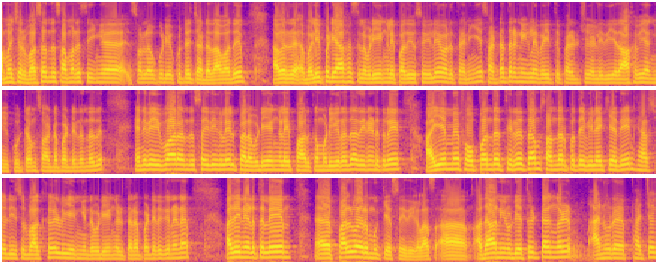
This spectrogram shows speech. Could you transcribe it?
அமைச்சர் வசந்த சமரசிங்க சொல்லக்கூடிய குற்றச்சாட்டு. அதாவது அவர் வெளிப்படையாக சில விடயங்களை பதிவு செய்யலே அவர் தனியே சட்டத்திறணிகளை வைத்து பரீட்சை எழுதியதாகவே அங்கே குற்றம் சாட்டப்பட்டிருந்தது. எனவே இவ்வாறு அந்த செய்திகளில் பல விடயங்களை பார்க்க முடிகிறது. அதே நேரத்திலே ஐஎம்எஃப் ஒப்பந்த திருத்தம் சந்தர்ப்பத்தை விலக்கியதேன் ஹர்ஷடி சுல்வா கேள்வி என்கின்ற விடயங்கள் தரப்பட்டிருக்கின்றன. அதே நேரத்தில் பல்வேறு முக்கிய செய்திகள். அதானியினுடைய திட்டங்கள் அனுர பச்சை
